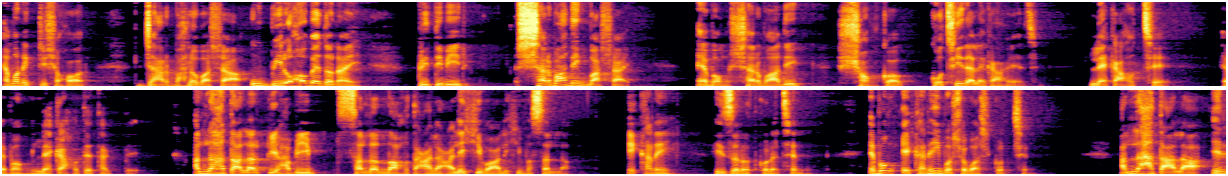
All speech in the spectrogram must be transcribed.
এমন একটি শহর যার ভালোবাসা ও বিরহ বেদনায় পৃথিবীর সর্বাধিক ভাষায় এবং সর্বাধিক সংখ্যক কচিদা লেখা হয়েছে। লেখা হচ্ছে এবং লেখা হতে থাকবে। আল্লাহ তাল্লার প্রিয় হাবিব সাল্লাহ তালা আলহি ওয়া আলহি ওয়াসাল্লাম এখানেই হিজরত করেছেন এবং এখানেই বসবাস করছেন। আল্লাহ তালা এর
